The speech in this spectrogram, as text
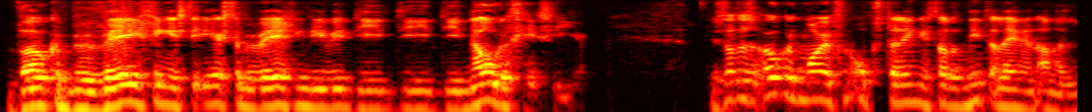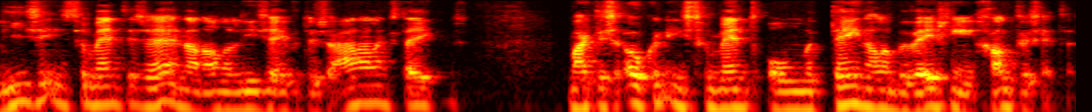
welke beweging is de eerste beweging die, die, die, die nodig is hier? Dus dat is ook het mooie van opstelling, is dat het niet alleen een analyse-instrument is, hè, en dan analyse even tussen aanhalingstekens, maar het is ook een instrument om meteen al een beweging in gang te zetten.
